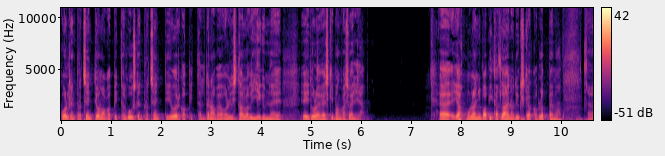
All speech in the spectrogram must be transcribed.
kolmkümmend protsenti omakapital, kuuskümmend protsenti võõrkapital, tänapäeval vist alla viiekümne ei tule üheski pangas välja jah, mul on juba pikad laenud, ükski hakkab lõppema. Äh,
